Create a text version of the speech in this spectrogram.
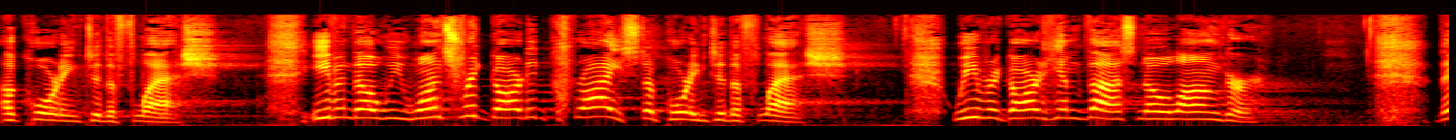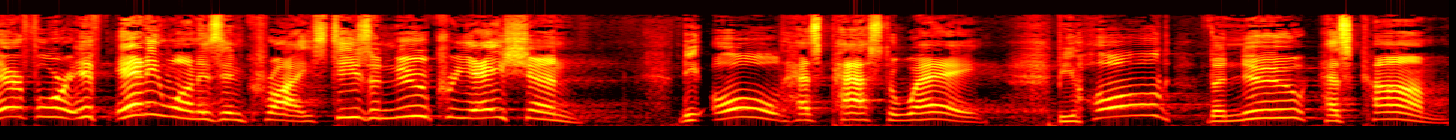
according to the flesh, even though we once regarded Christ according to the flesh. We regard him thus no longer. Therefore, if anyone is in Christ, he's a new creation. The old has passed away. Behold, the new has come.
